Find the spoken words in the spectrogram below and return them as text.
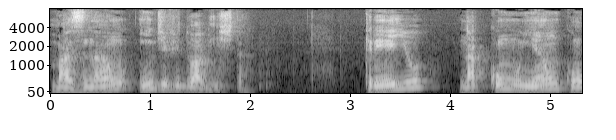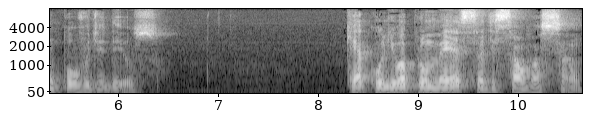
mas não individualista. Creio na comunhão com o povo de Deus, que acolheu a promessa de salvação.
